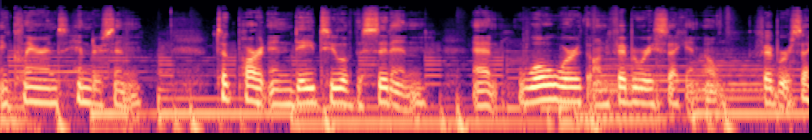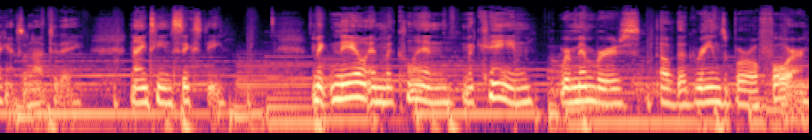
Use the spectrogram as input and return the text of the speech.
and Clarence Henderson took part in day two of the sit in at Woolworth on February 2nd. Oh, February 2nd, so not today, 1960. McNeil and McLean, McCain were members of the Greensboro Four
